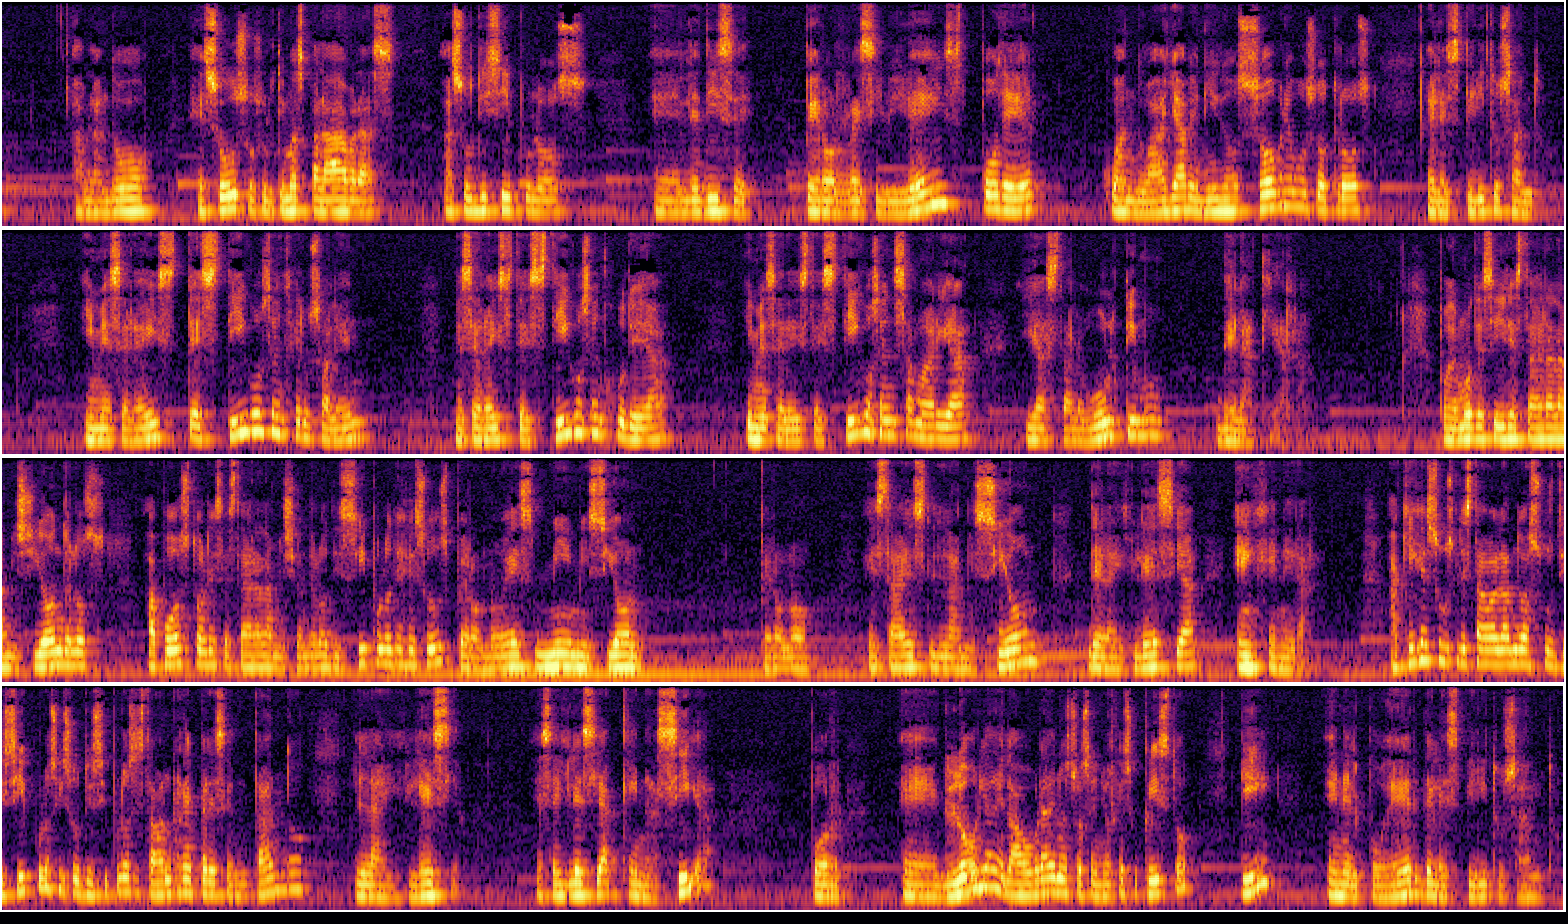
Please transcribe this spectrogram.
hablando Jesús sus últimas palabras a sus discípulos, eh, le dice, pero recibiréis poder cuando haya venido sobre vosotros el Espíritu Santo y me seréis testigos en Jerusalén, me seréis testigos en Judea, y me seréis testigos en Samaria y hasta lo último de la tierra. Podemos decir, esta era la misión de los apóstoles, esta era la misión de los discípulos de Jesús, pero no es mi misión. Pero no, esta es la misión de la iglesia en general. Aquí Jesús le estaba hablando a sus discípulos y sus discípulos estaban representando la iglesia, esa iglesia que nacía por eh, gloria de la obra de nuestro Señor Jesucristo y en el poder del Espíritu Santo.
